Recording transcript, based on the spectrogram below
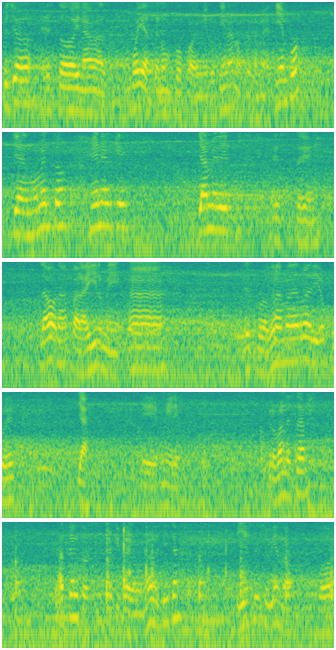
pues yo estoy nada más, voy a hacer un poco de mi rutina, no creo que me dé tiempo y en el momento en el que ya me este, la hora para irme a el programa de radio, pues ya, eh, mire. Pero van a estar atentos. Yo aquí traigo mi maletita y ya estoy subiendo por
